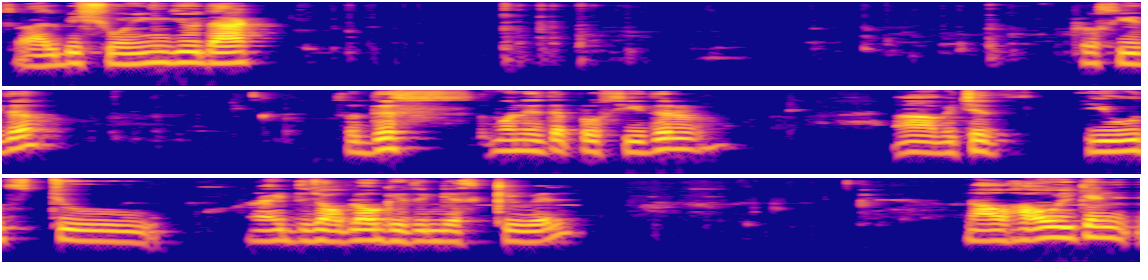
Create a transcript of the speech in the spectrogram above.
So I'll be showing you that procedure. So this one is the procedure uh, which is used to write the job log using SQL now how we can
